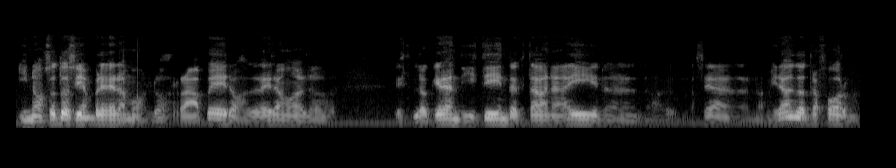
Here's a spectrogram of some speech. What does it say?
y nosotros siempre éramos los raperos, éramos los, lo que eran distintos, que estaban ahí, o sea, nos miraban de otra forma.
